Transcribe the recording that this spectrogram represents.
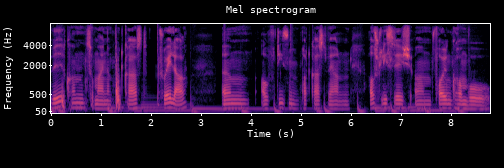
willkommen zu meinem Podcast Trailer. Ähm, auf diesem Podcast werden ausschließlich ähm, Folgen kommen, wo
